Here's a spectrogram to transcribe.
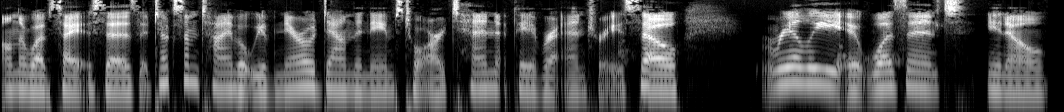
on their website, it says, it took some time, but we've narrowed down the names to our 10 favorite entries. So really it wasn't, you know,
